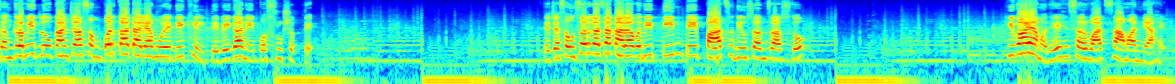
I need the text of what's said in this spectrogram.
संक्रमित लोकांच्या संपर्कात आल्यामुळे देखील ते वेगाने पसरू शकते. त्याच्या संसर्गाचा कालावधी तीन ते पाच दिवसांचा असतो. हिवाळ्यामध्ये हे सर्वात सामान्य आहे.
